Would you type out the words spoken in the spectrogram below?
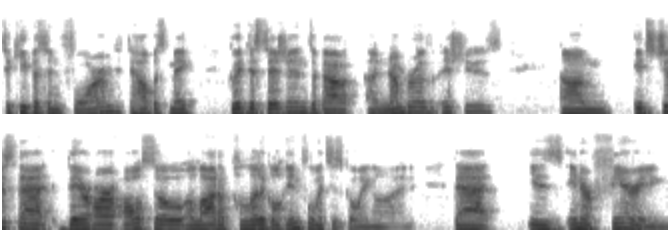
to keep us informed, to help us make good decisions about a number of issues. Um, it's just that there are also a lot of political influences going on that is interfering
